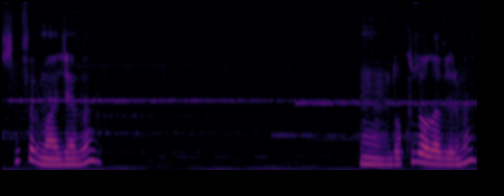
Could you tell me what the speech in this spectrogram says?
Sıfır mı acaba? Hmm, 9 olabilir mi?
